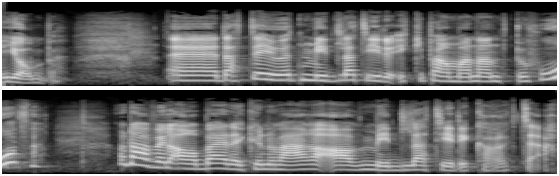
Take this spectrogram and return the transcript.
jobb. Eh, dette er jo et midlertidig og ikke permanent behov, og da vil arbeidet kunne være av midlertidig karakter.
